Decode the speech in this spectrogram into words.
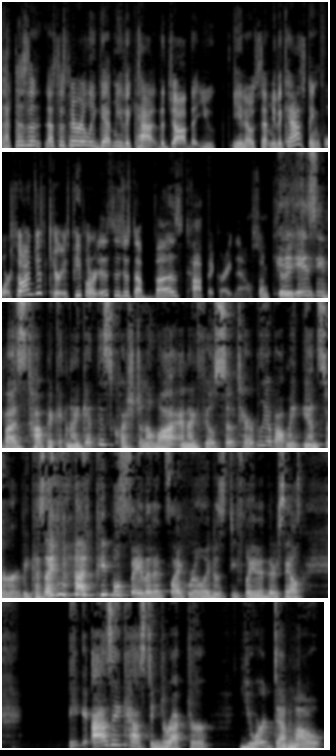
that doesn't necessarily get me the cat the job that you you know sent me the casting for. So i'm just curious people are this is just a buzz topic right now so i'm curious it is a buzz topic and i get this question a lot and i feel so terribly about my answer because i've had people say that it's like really just deflated their sales. As a casting director your demo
